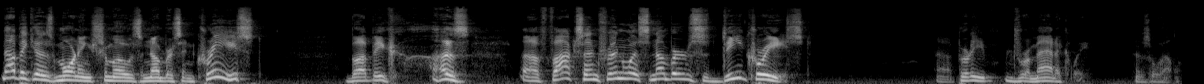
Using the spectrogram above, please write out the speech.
Not because Morning Schmo's numbers increased, but because uh, Fox and Friendless numbers decreased uh, pretty dramatically as well.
